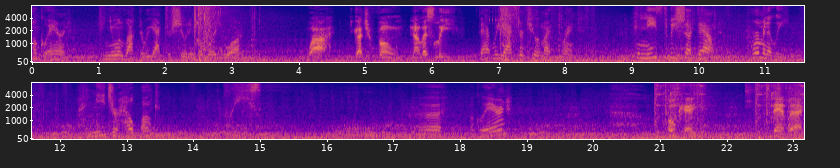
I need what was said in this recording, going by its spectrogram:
Uncle Aaron, can you unlock the reactor shooting from where you are? Why? You got your phone. Now let's leave. That reactor killed my friend. It needs to be shut down. Permanently. I need your help, Unc. Please. Uh, Uncle Aaron? Okay. Stand back.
